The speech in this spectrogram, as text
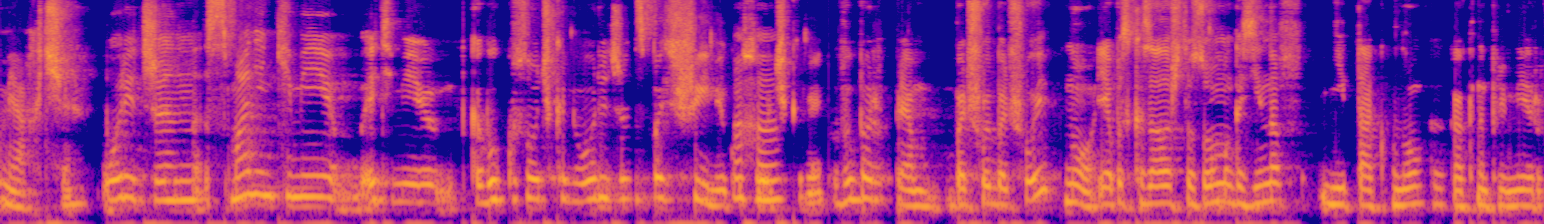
помягче. Origin с маленькими этими как бы кусочками, Origin с большими кусочками. Uh-huh. Выбор прям большой-большой, но я бы сказала, что зоомагазинов не так много, как, например,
